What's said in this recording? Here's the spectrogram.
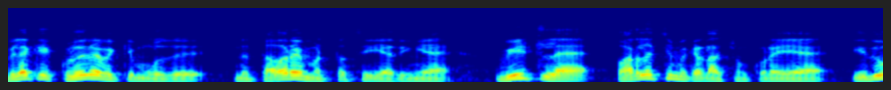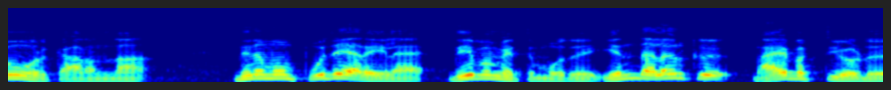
விளக்கை குளிர வைக்கும் போது இந்த தவறை மட்டும் செய்யாதீங்க. வீட்டில் வரலட்சுமி கடாட்சம் குறைய இதுவும் ஒரு காரணம்தான். தினமும் பூஜை அறையில் தீபம் ஏற்றும் போது எந்த அளவிற்கு பயபக்தியோடு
